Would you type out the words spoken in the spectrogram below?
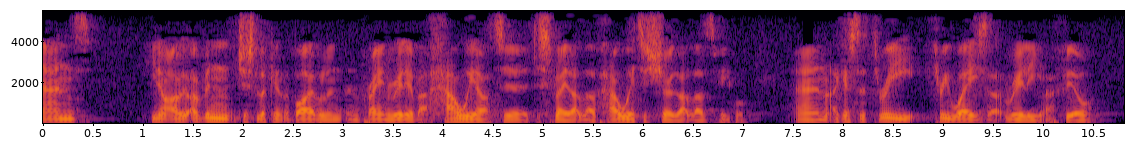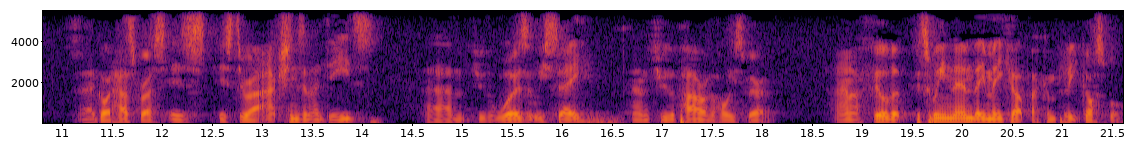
and, you know, I, have been just looking at the Bible and, and, praying really about how we are to display that love, how we're to show that love to people. And I guess the three, three ways that really I feel uh, God has for us is, is through our actions and our deeds, um, through the words that we say, and through the power of the Holy Spirit. And I feel that between them, they make up a complete gospel.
